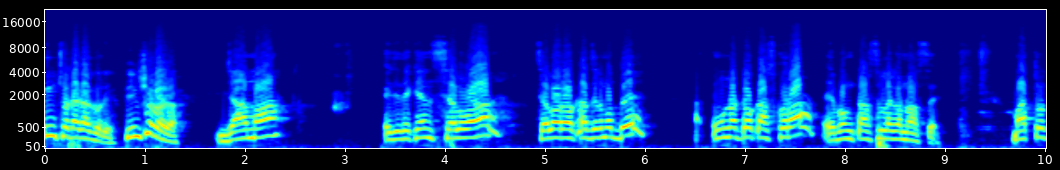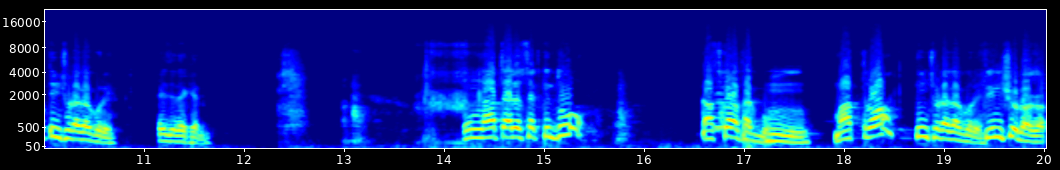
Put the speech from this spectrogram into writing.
তিনশো টাকা করে। তিনশো টাকা? জামা এই যে দেখেন সালোয়ার সালোয়ার কাজের মধ্যে উন্নত কাজ করা এবং টার্সেল লাগানো আছে। মাত্র তিনশো টাকা করে। এই যে দেখেন। উন্না চারের সেট কিন্তু কাজ করা থাকব। হুম। মাত্র তিনশো টাকা করে। তিনশো টাকা।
